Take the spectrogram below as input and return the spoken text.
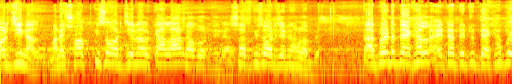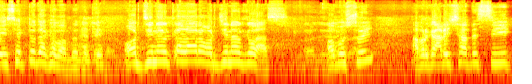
অরিজিনাল মানে সব কিছু অরিজিনাল কালার সব। কিছু অরিজিনাল হবে। তারপর এটা দেখাল এটাতে একটু দেখাবো এই সেটটাও দেখাবো আপনাদেরকে। অরিজিনাল কালার অরিজিনাল গ্লাস অবশ্যই। আবার গাড়ির সাথে সিট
